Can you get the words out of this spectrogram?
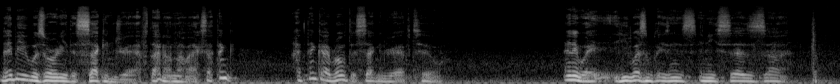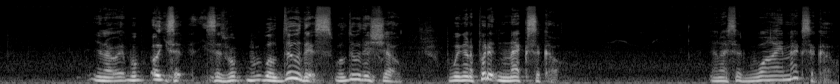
maybe it was already the second draft. I don't know. Actually, I think I think I wrote the second draft too. Anyway, he wasn't pleased, and he says, uh, you know, will- oh, he, said, he says, we'll, we'll do this, we'll do this show, but we're going to put it in Mexico. And I said, why Mexico?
